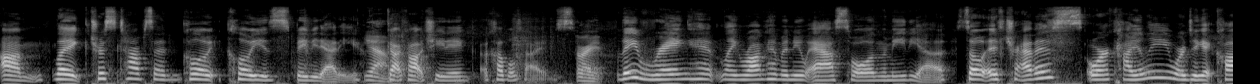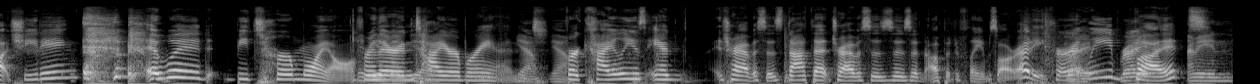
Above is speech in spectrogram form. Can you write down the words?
um, like Tristan Thompson, Khloe, Khloe's baby daddy, Yeah. got caught cheating a couple times. All right. They rang him like rung him a new asshole in the media. So if Travis or Kylie were to get caught cheating, it would be turmoil for be their big deal. entire brand. Yeah, yeah. For Kylie's and Travis's. Not that Travis's isn't up in flames already currently, Right. right. but I mean,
